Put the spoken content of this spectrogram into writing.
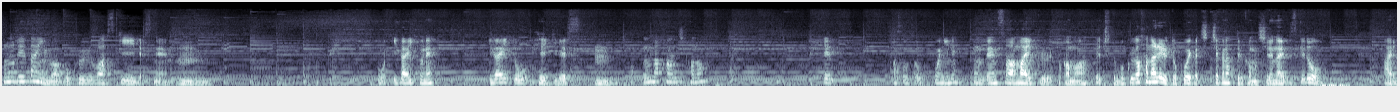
このデザインは僕は好きですね。うん。意外とね、意外と平気です。うん。こんな感じかな？で、あ、そうそう、ここにね、コンデンサーマイクとかもあって、ちょっと僕が離れると声がちっちゃくなってるかもしれないですけど、はい、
